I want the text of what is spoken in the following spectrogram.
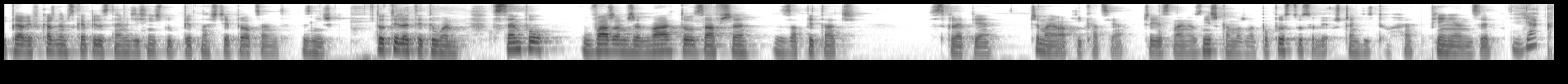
i prawie w każdym sklepie dostałem 10 lub 15% zniżki. To tyle tytułem wstępu. Uważam, że warto zawsze zapytać w sklepie, czy mają aplikację, czy jest na nią zniżka. Można po prostu sobie oszczędzić trochę pieniędzy. Jak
